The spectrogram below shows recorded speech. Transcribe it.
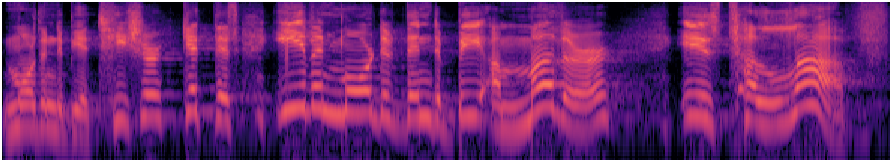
more than to be a teacher. Get this, even more than to be a mother is to love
